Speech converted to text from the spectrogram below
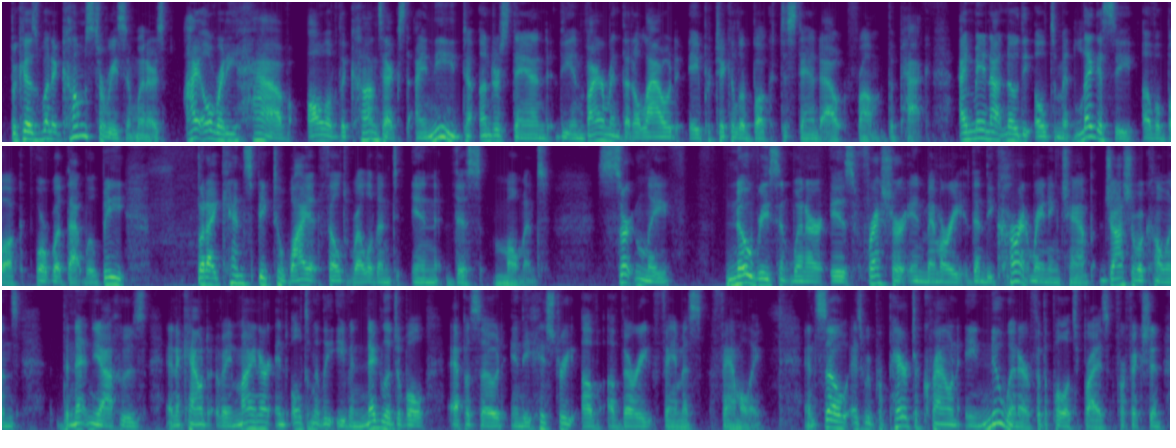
Because when it comes to recent winners, I already have all of the context I need to understand the environment that allowed a particular book to stand out from the pack. I may not know the ultimate legacy of a book or what that will be, but I can speak to why it felt relevant in this moment. Certainly, no recent winner is fresher in memory than the current reigning champ, Joshua Cohen's the Netanyahus, an account of a minor and ultimately even negligible episode in the history of a very famous family. And so, as we prepare to crown a new winner for the Pulitzer Prize for fiction,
